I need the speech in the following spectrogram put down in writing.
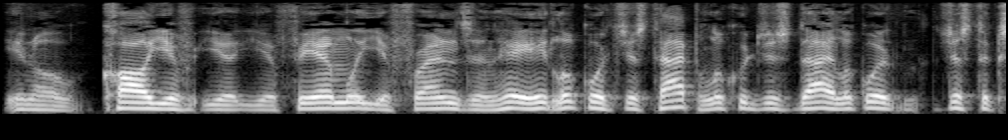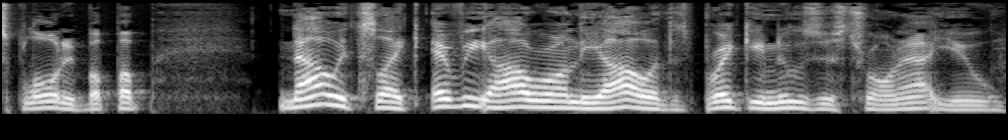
you know, call your your, your family, your friends, and hey, hey, look what just happened, look what just died, look what just exploded. But, but now it's like every hour on the hour, this breaking news is thrown at you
